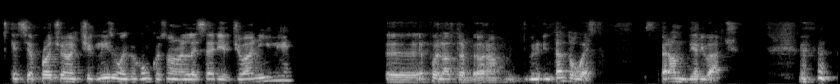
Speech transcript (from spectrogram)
che si approcciano al ciclismo, che comunque sono nelle serie giovanili. Eh, e poi l'altra, beh, ora, intanto questa sperando di arrivarci.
